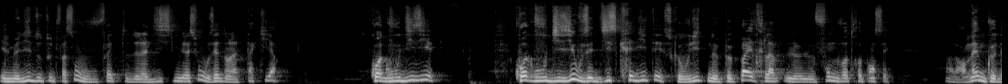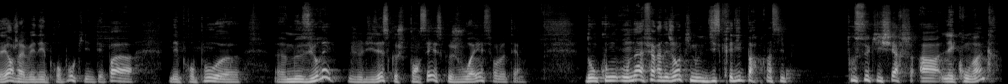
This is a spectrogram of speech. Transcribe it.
il me dit de toute façon, vous faites de la dissimulation, vous êtes dans la taquilla. Quoi que vous disiez. Quoi que vous disiez, vous êtes discrédité. Ce que vous dites ne peut pas être le, fond de votre pensée. Alors même que d'ailleurs j'avais des propos qui n'étaient pas des propos euh, mesurés. Je disais ce que je pensais et ce que je voyais sur le terrain. Donc on, on a affaire à des gens qui nous discréditent par principe tous ceux qui cherchent à les convaincre,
